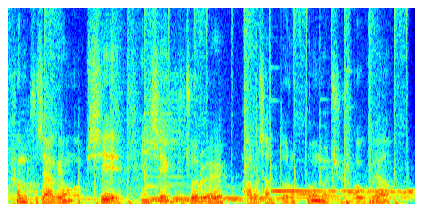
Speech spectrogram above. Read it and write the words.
큰 부작용 없이 인체의 구조를 바로 잡도록 도움을 줄 거고요.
